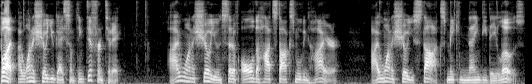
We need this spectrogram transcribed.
But I want to show you guys something different today. I want to show you, instead of all the hot stocks moving higher, I want to show you stocks making 90 day lows.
